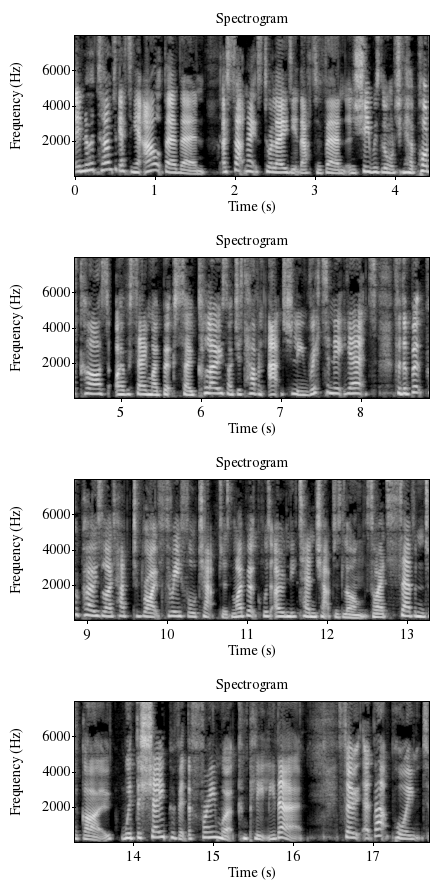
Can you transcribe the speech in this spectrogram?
in terms of getting it out there, then I sat next to a lady at that event and she was launching her podcast. I was saying my book's so close, I just haven't actually written it yet. For the book proposal, I'd had to write three full chapters. My book was only 10 chapters long, so I had seven to go with the shape of it, the framework completely there. So at that point,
